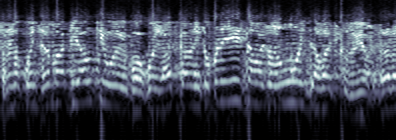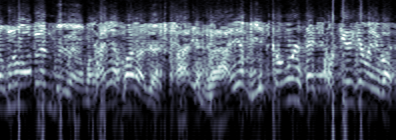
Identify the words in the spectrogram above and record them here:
તમને કોઈ શરમ આવતી હોય કોઈ રાજકારણી તો પણ એ રીતના હોય તો હું જ અવાજ કરું એમ. શરમ નો આવે ને પેલા એમાં. મારા જાય હા, એમ. એ જ કહું ને સાહેબ. ખોટી હોય કેમ એ વાત?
